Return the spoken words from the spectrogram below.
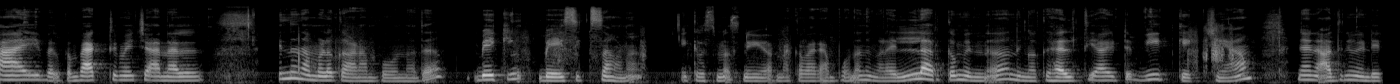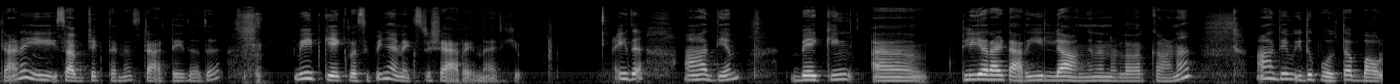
Hi welcome back to my channel ഇന്ന് നമ്മൾ കാണാൻ പോകുന്നത് ബേക്കിംഗ് ബേസിക്സ് ആണ്. ഈ ക്രിസ്മസ് ന്യൂ ഇയറിനൊക്കെ വരാൻ പോകുന്നത് നിങ്ങളെല്ലാവർക്കും ഇന്ന് നിങ്ങൾക്ക് ഹെൽത്തി ആയിട്ട് വീറ്റ് കേക്ക് ചെയ്യാം. ഞാൻ അതിന് വേണ്ടിയിട്ടാണ് ഈ സബ്ജക്റ്റ് തന്നെ സ്റ്റാർട്ട് ചെയ്തത്. വീറ്റ് കേക്ക് റെസിപ്പി ഞാൻ നെക്സ്റ്റ് ഷെയർ ചെയ്യുന്നതായിരിക്കും. ഇത് ആദ്യം ബേക്കിംഗ് ക്ലിയർ ആയിട്ട് അറിയില്ല അങ്ങനെയുള്ളവർക്കാണ് ആദ്യം ഇതുപോലത്തെ ബൗൾ.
